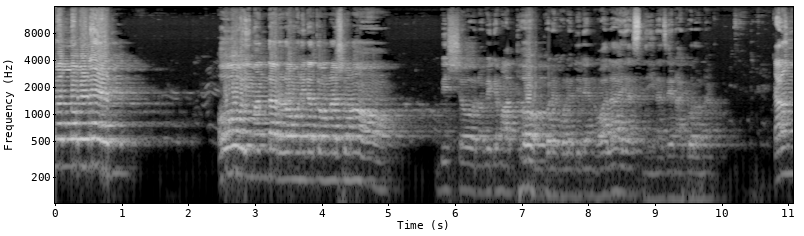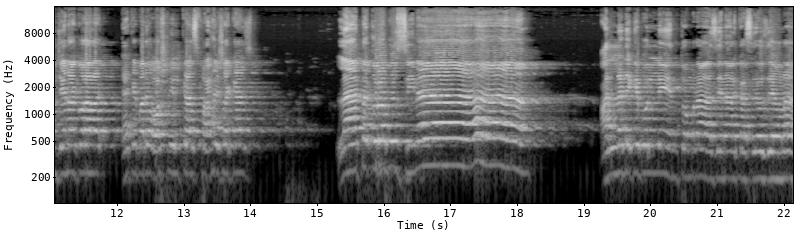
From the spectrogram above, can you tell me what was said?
বলেন? ও ইমানদার রমণীরা, তোমরা শোনো। বিশ্ব নবীকে মাধ্যম করে বলে দিলেন, ওয়ালা ইয়াসনিনা জেনা করো না। কারণ জেনা করা একেবারে অশ্লীল কাজ ফাহেসা কাজ। আল্লাহ ডেকে বললেন, তোমরা জেনার কাছেও যেও না।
